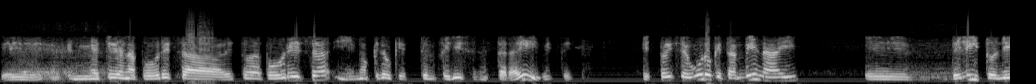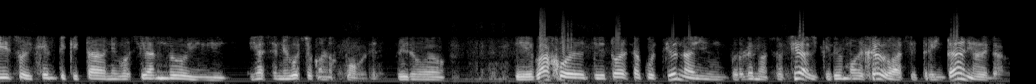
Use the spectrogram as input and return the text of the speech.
eh, metida en la pobreza de toda pobreza y no creo que estén felices en estar ahí, ¿viste? Estoy seguro que también hay eh, delito en eso, hay gente que está negociando y, hace negocio con los pobres, pero debajo de, de, toda esa cuestión hay un problema social que lo hemos dejado hace 30 años de lado.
